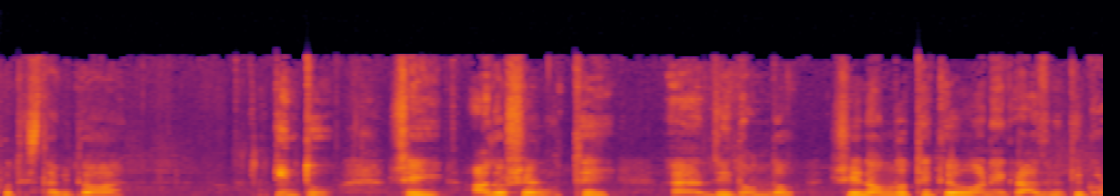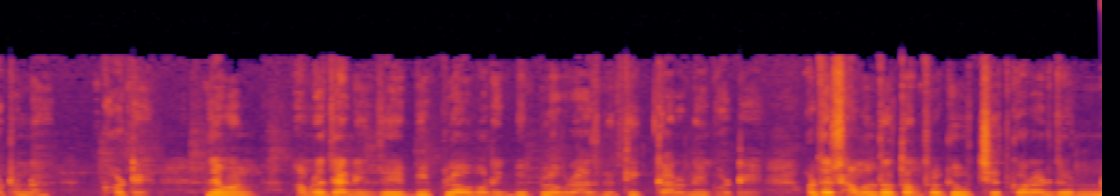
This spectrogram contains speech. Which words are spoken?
প্রতিস্থাপিত হয়। কিন্তু সেই আদর্শের মধ্যে যে দ্বন্দ্ব, সেই দ্বন্দ্ব থেকেও অনেক রাজনৈতিক ঘটনা ঘটে। যেমন আমরা জানি যে বিপ্লব অনেক বিপ্লব রাজনৈতিক কারণে ঘটে। অর্থাৎ সামন্ততন্ত্রকে উচ্ছেদ করার জন্য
